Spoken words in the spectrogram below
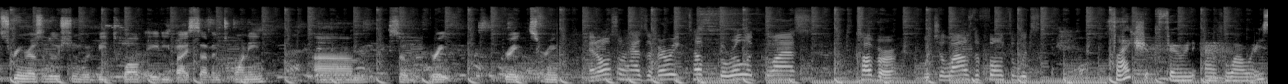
Screen resolution would be 1280 by 720. Um, so great, great screen. and also has a very tough Gorilla Glass cover, which allows the phone to withstand. flagship phone of Huawei's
